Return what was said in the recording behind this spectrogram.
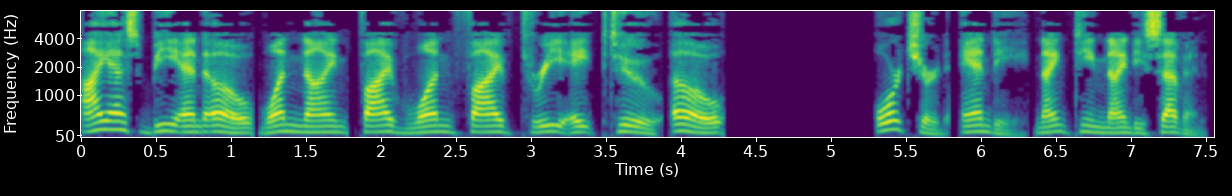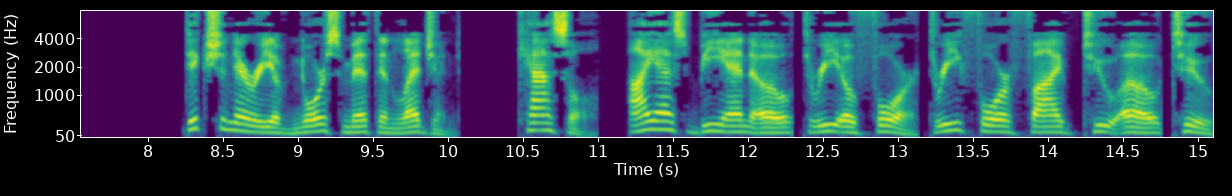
ISBN 0-19-515382-0 Orchard, Andy 1997. Dictionary of Norse Myth and Legend. Castle. ISBN 0-304-34520-2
